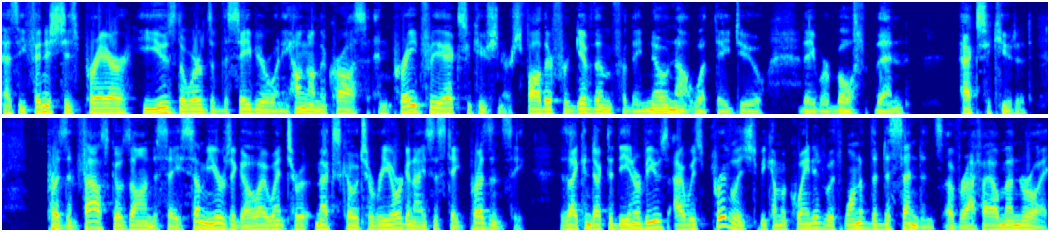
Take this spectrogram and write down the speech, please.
As he finished his prayer, he used the words of the Savior when he hung on the cross and prayed for the executioners Father, forgive them, for they know not what they do. They were both then executed. President Faust goes on to say, Some years ago, I went to Mexico to reorganize the stake presidency. As I conducted the interviews, I was privileged to become acquainted with one of the descendants of Rafael Monroy.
